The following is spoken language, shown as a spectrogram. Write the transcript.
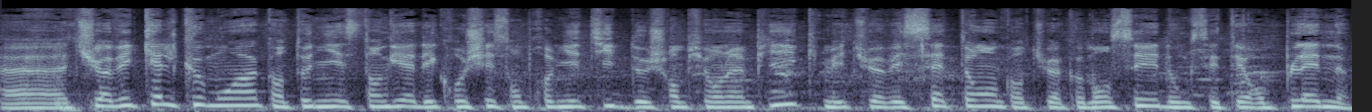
Euh, tu avais quelques mois quand Tony Estanguet a décroché son premier titre de champion olympique, mais tu avais 7 ans quand tu as commencé, donc c'était en pleine,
